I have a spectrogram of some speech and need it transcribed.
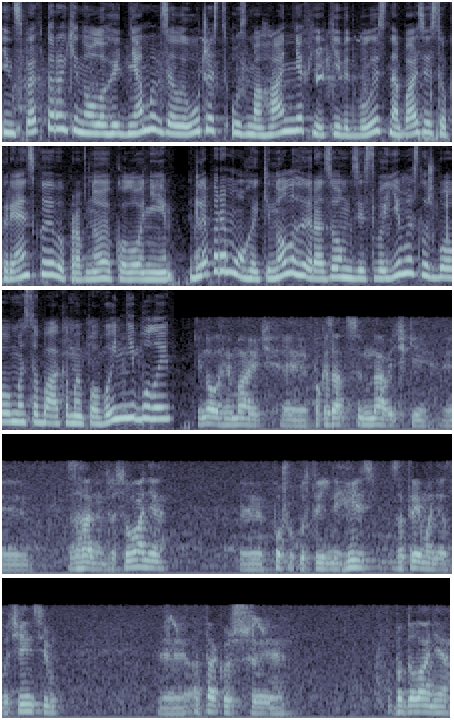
Інспектори-кінологи днями взяли участь у змаганнях, які відбулись на базі Сокирянської виправної колонії. Для перемоги кінологи разом зі своїми службовими собаками повинні були Кінологи мають е, показати навички е, загального дресування, е, пошуку стрільних гильз, затримання злочинців, а також подолання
